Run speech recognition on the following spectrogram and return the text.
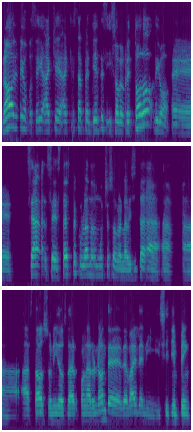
No, digo, pues sí, hay que, hay que estar pendientes y sobre todo, digo, eh, se, se, está especulando mucho sobre la visita a, a, Estados Unidos con la reunión de, de Biden y, Xi Jinping.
